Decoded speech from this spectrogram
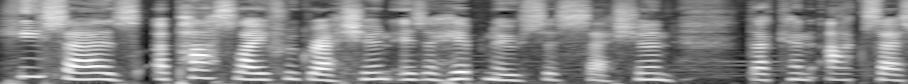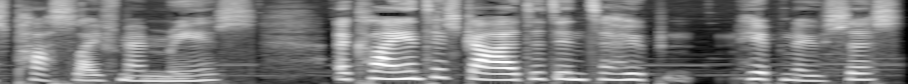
He says a past life regression is a hypnosis session that can access past life memories. A client is guided into hyp- hypnosis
